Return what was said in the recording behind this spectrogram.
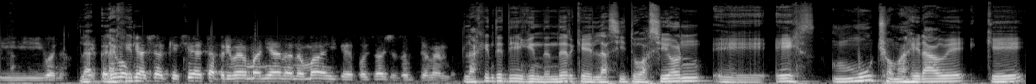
y bueno, esperemos que, haya, que sea esta primera mañana nomás y que después vaya solucionando. La gente tiene que entender que la situación eh, es mucho más grave que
